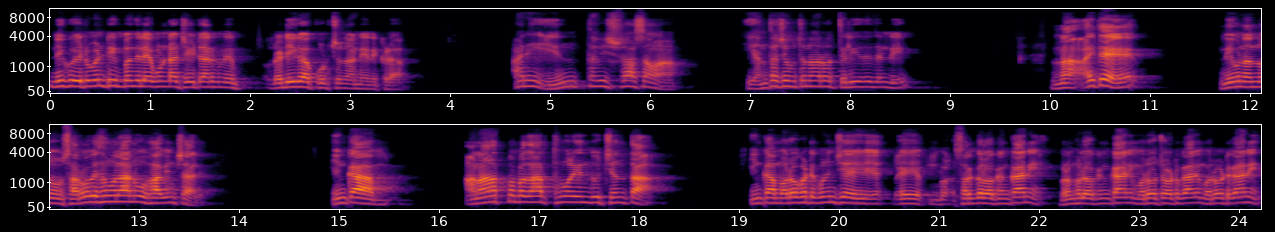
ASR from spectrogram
నీకు ఎటువంటి ఇబ్బంది లేకుండా చేయడానికి నేను రెడీగా కూర్చున్నాను నేను ఇక్కడ. అని ఇంత విశ్వాసమా? ఎంత చెబుతున్నారో తెలియదండి నా అయితే నీవు నన్ను సర్వవిధములా నువ్వు భావించాలి. ఇంకా అనాత్మ పదార్థముల ఎందు చింత ఇంకా మరొకటి గురించి స్వర్గలోకం కానీ బ్రహ్మలోకం కానీ మరో చోట కానీ మరొకటి కానీ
